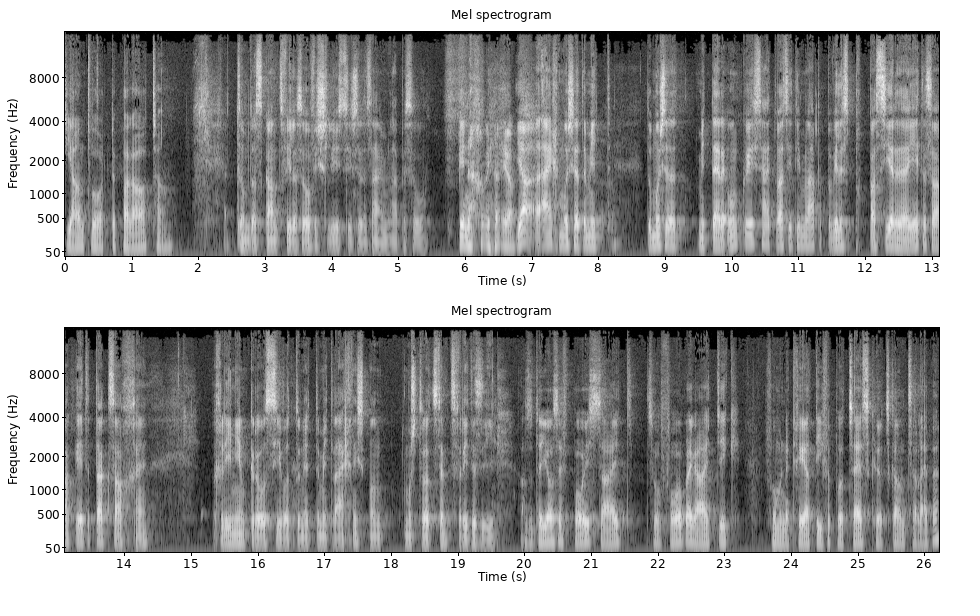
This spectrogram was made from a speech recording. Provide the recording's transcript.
die Antworten parat haben. Um das ganz philosophisch zu schliessen, ist das im Leben so. Genau, ja, ja. Ja, eigentlich musst du ja damit, du musst ja mit dieser Ungewissheit, was in deinem Leben, weil es passieren ja jeden Tag, jeden Tag Sachen, kleine und grosse, wo du nicht damit rechnest und du musst trotzdem zufrieden sein. Also der Josef Beuys sagt, zur Vorbereitung von einem kreativen Prozess gehört das ganze Leben.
